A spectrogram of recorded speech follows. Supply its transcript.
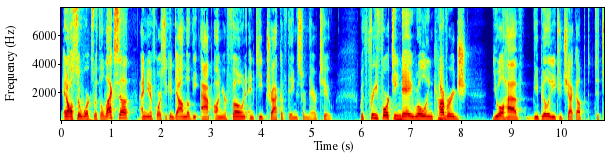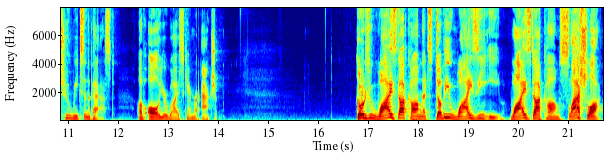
It also works with Alexa, and of course, you can download the app on your phone and keep track of things from there too. With free 14 day rolling coverage, you will have the ability to check up to two weeks in the past of all your Wyze camera action. Go to wyze.com, that's W Y Z E, wyze.com slash locked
